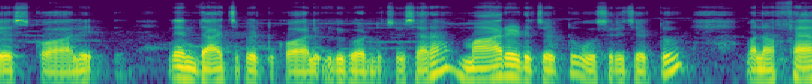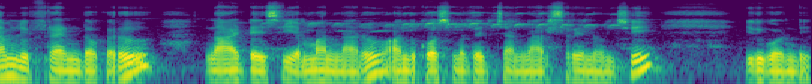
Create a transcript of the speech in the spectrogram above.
చేసుకోవాలి. నేను దాచిపెట్టుకోవాలి. ఇదిగోండి చూసారా? మారేడు చెట్టు ఉసిరి చెట్టు. మన ఫ్యామిలీ ఫ్రెండ్ ఒకరు నాటేసి ఇమ్మన్నారు. అందుకోసమే తెచ్చాను నర్సరీ నుంచి. ఇదిగోండి.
